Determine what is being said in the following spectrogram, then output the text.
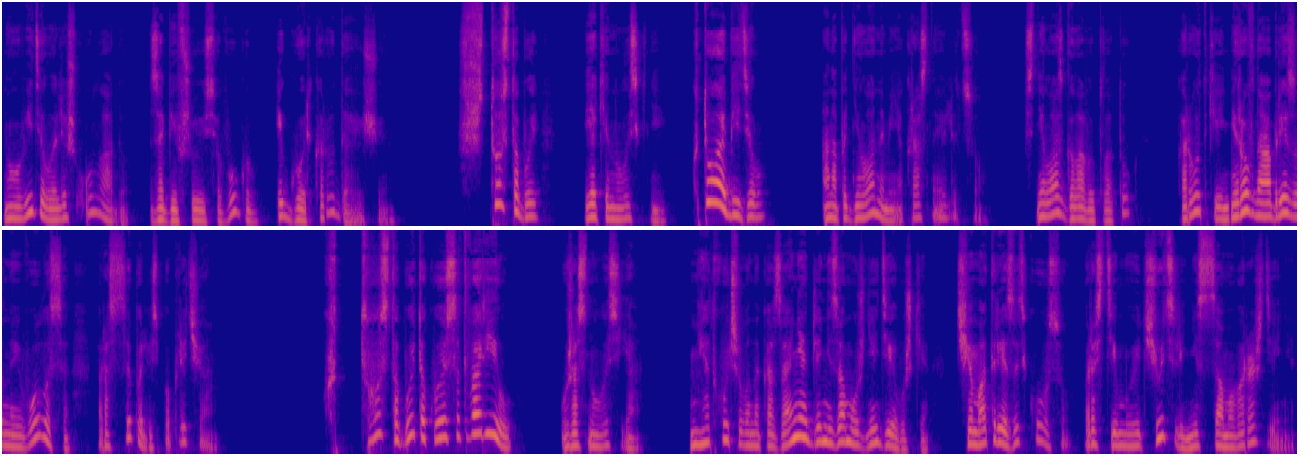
но увидела лишь Уладу, забившуюся в угол и горько рыдающую. «Что с тобой?» Я кинулась к ней. «Кто обидел?» Она подняла на меня красное лицо. Сняла с головы платок. Короткие, неровно обрезанные волосы рассыпались по плечам. «Кто с тобой такое сотворил?» Ужаснулась я. Нет худшего наказания для незамужней девушки, чем отрезать косу, растимую чуть ли не с самого рождения.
